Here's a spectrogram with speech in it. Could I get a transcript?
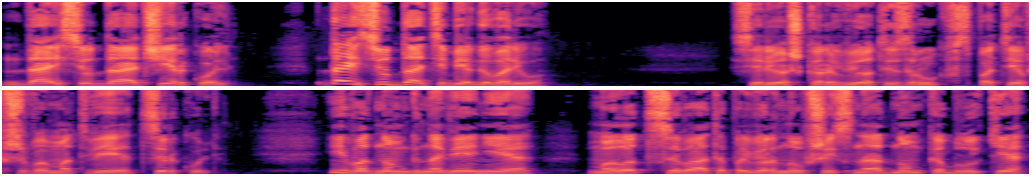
Дай сюда, Чиркуль. Дай сюда, тебе говорю. Сережка рвет из рук вспотевшего Матвея циркуль, и в одно мгновение, молодцевато повернувшись на одном каблуке,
